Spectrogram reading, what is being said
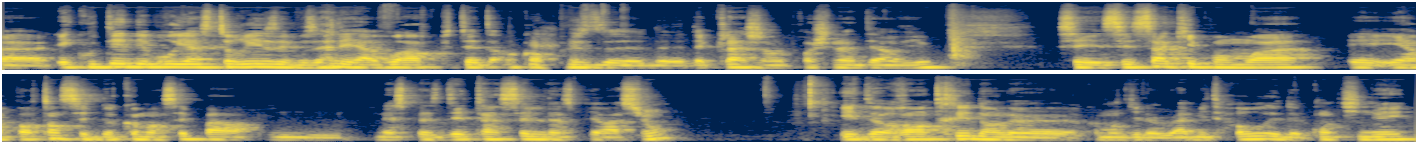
Euh, écoutez Débrouilla Stories et vous allez avoir peut-être encore plus de, de, clash dans la prochaine interview. C'est ça qui, pour moi, est, important, c'est de commencer par une espèce d'étincelle d'inspiration et de rentrer dans le, comment on dit, le rabbit hole et de continuer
